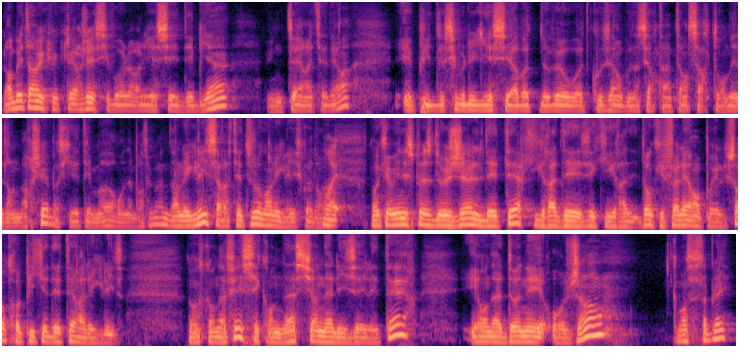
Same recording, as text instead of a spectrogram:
l'embêtant avec le clergé, si vous leur laissez des biens, une terre, etc. Et puis, si vous les laissiez à votre neveu ou votre cousin, au bout d'un certain temps, ça retournait dans le marché parce qu'il était mort ou n'importe quoi. Dans l'église, ça restait toujours dans l'église, quoi. Donc, Ouais. donc, il y avait une espèce de gel des terres qui gradait, et qui gradait. Donc, il fallait en quelque sorte repiquer des terres à l'église. Donc, ce qu'on a fait, c'est qu'on nationalisait les terres et on a donné aux gens, comment ça s'appelait?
